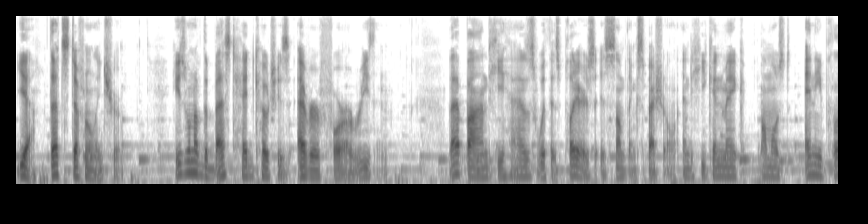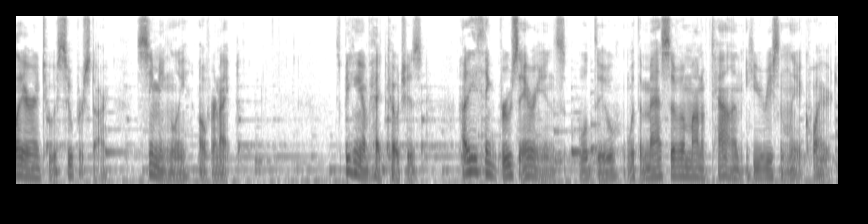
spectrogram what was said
Yeah, that's definitely true. He's one of the best head coaches ever for a reason. That bond he has with his players is something special, and he can make almost any player into a superstar, seemingly overnight. Speaking of head coaches, how do you think Bruce Arians will do with the massive amount of talent he recently acquired?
